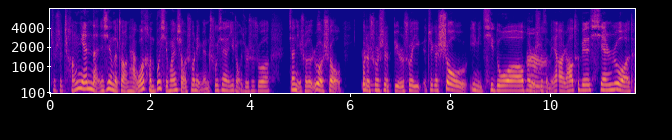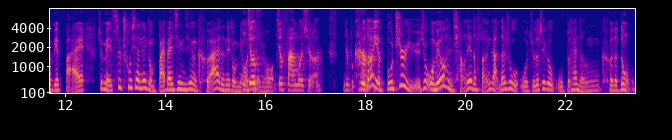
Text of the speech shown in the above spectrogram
就是成年男性的状态。我很不喜欢小说里面出现一种，就是说像你说的弱瘦。或者说是，比如说一这个瘦一米七多，或者是怎么样，然后特别纤弱、特别白，就每次出现那种白白净净、可爱的那种描写的时候，就翻过去了，你就不看。我倒也不至于，就我没有很强烈的反感，但是我我觉得这个我不太能磕得动，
